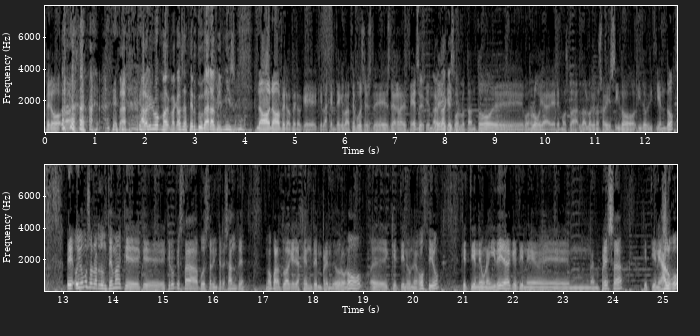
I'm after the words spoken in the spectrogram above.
pero... ah, Ahora mismo me, me acabas de hacer dudar a mí mismo. no, no, pero, pero que, que la gente que lo hace pues es de, es de agradecer Sí, siempre que y sí. por lo tanto, eh, bueno, luego ya veremos la- la- lo que nos habéis ido, ido diciendo. Eh, hoy vamos a hablar de un tema que, que creo que está, puede estar interesante, ¿no? Para toda aquella gente, emprendedor o no, eh, que tiene un negocio, que tiene una idea, que tiene una empresa, que tiene algo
